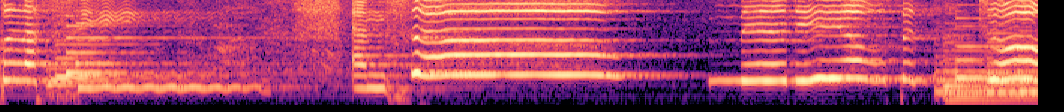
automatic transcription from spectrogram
blessings and so many open doors.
